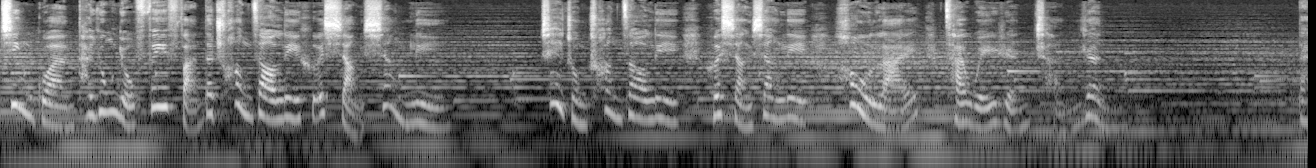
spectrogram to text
尽管他拥有非凡的创造力和想象力，这种创造力和想象力后来才为人承认。但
